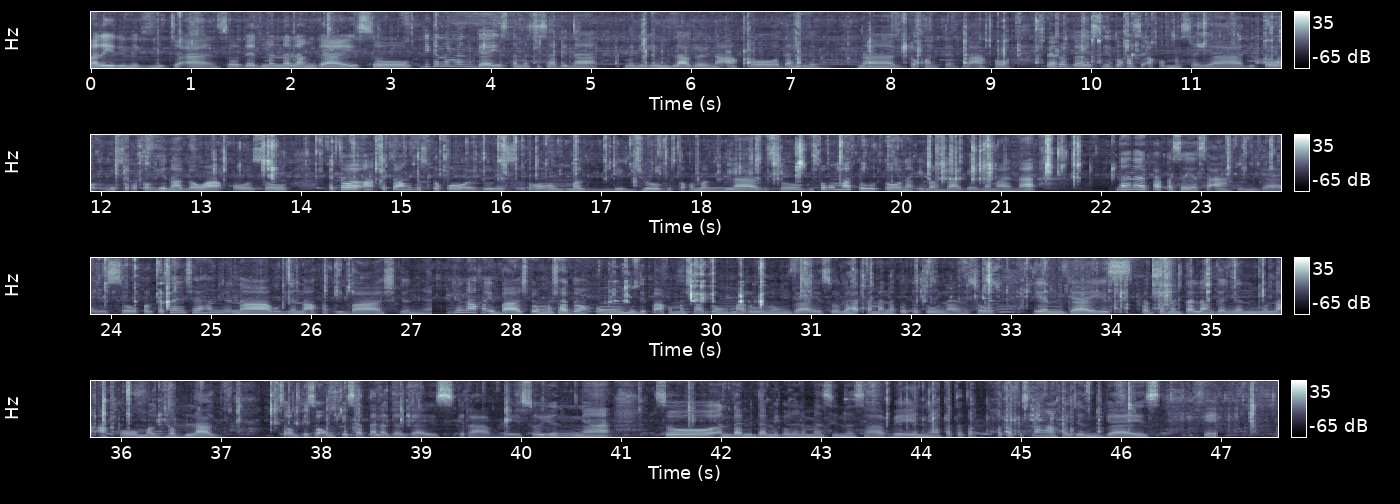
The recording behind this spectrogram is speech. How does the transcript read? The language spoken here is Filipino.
maririnig nyo dyan. So, dead man na lang guys. So, hindi ko naman guys na masasabi na magiging vlogger na ako dahil nag nagko-content na ako. Pero guys, dito kasi ako masaya. Dito, gusto ko tong ginagawa ko. So, ito, ito ang gusto ko. Gusto ko mag-video, gusto ko mag-vlog. So, gusto ko matuto ng ibang bagay naman na na nagpapasaya sa akin guys. So, pagpasensyahan nyo na, huwag nyo na akong i-bash, ganyan. Huwag nyo na akong i-bash kung, masyadong, kung hindi pa ako masyadong marunong guys. So, lahat naman natututunan. So, yan guys, pansamantalang ganyan muna ako magbablog sa umpisa-umpisa talaga guys. Grabe. So, yun nga. So, ang dami-dami ko na naman sinasabi. Yan nga, patatap- patapos na nga ako dyan guys. Kaya,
